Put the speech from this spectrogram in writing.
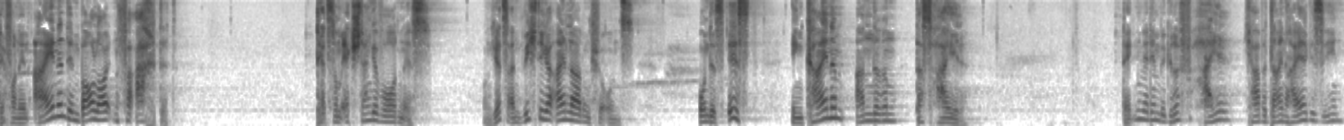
der von den einen, den Bauleuten, verachtet, der zum Eckstein geworden ist. Und jetzt eine wichtige Einladung für uns. Und es ist in keinem anderen das Heil. Denken wir den Begriff Heil, ich habe dein Heil gesehen?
